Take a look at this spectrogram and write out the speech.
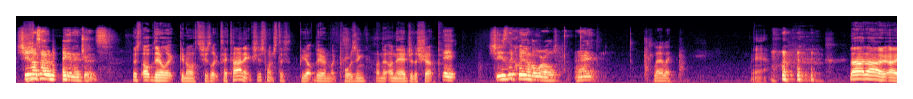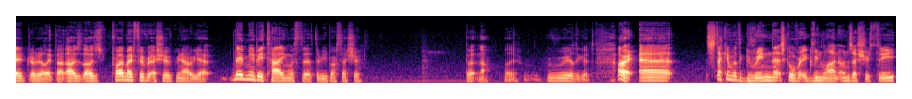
She knows how to make an entrance. just up there, like you know, she's like Titanic. She just wants to be up there and like posing on the on the edge of the ship. Hey, she's the queen of the world, alright? Clearly. Yeah. No, no, I, I really like that. That was that was probably my favorite issue of Green Arrow yet. Maybe maybe tying with the the rebirth issue. But no, really, really good. All right, uh, sticking with green, let's go over to Green Lanterns issue three.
